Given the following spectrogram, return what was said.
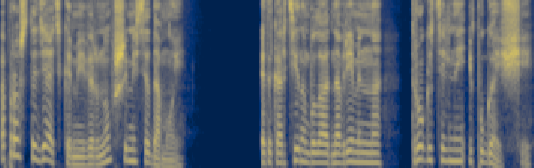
а просто дядьками, вернувшимися домой. Эта картина была одновременно трогательной и пугающей.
